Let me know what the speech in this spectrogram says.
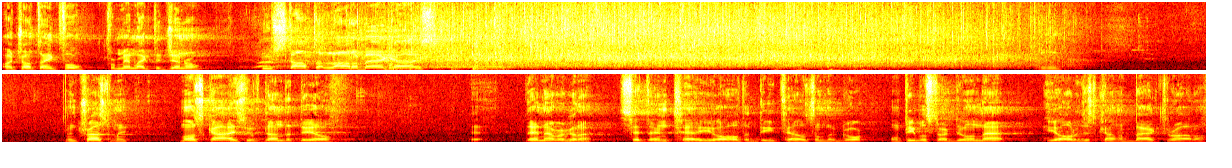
Aren't y'all thankful for men like the general who stopped a lot of bad guys? Mm. And trust me, most guys who've done the deal, they're never going to sit there and tell you all the details and the gore. When people start doing that, you ought to just kind of back throttle.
